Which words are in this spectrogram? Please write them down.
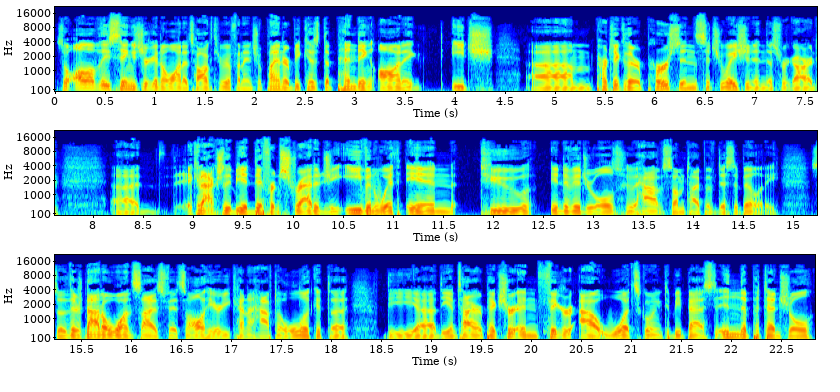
So all of these things you're going to want to talk through a financial planner because depending on a, each um, particular person's situation in this regard, uh, it could actually be a different strategy even within two individuals who have some type of disability. So there's not a one size fits all here. You kind of have to look at the the uh, the entire picture and figure out what's going to be best in the potential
